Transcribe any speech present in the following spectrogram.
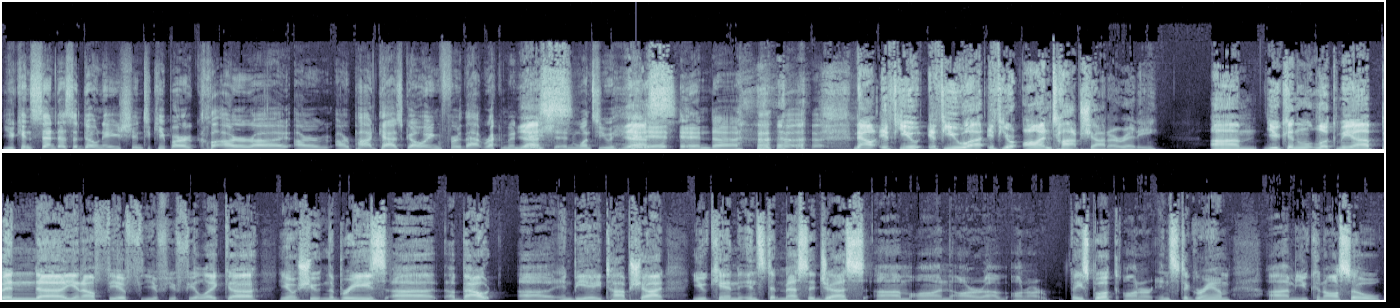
you can send us a donation to keep our cl- our uh, our our podcast going for that recommendation. Yes. Once you hit Yes. it, and uh, Now, if you if you uh, if you're on Top Shot already, um, you can look me up, and uh, you know if you if, you- if you feel like uh, you know shooting the breeze uh, about uh, NBA Top Shot, you can instant message us um, on our uh, on our Facebook, on our Instagram. Um, you can also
